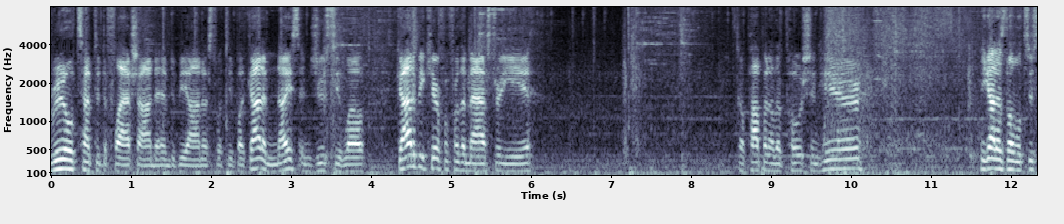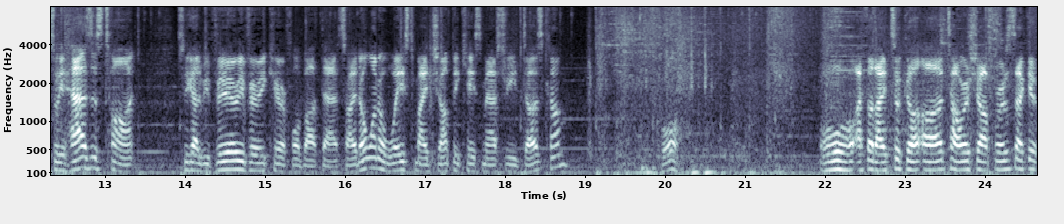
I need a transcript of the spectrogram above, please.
Real tempted to flash onto him, to be honest with you, but got him nice and juicy low. Got to be careful for the Master Yi. Go pop another potion here. He got his level 2, so he has his taunt. So you got to be very, very careful about that. So I don't want to waste my jump in case Master Yi does come. Cool. Oh, I thought I took a, tower shot for a second.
